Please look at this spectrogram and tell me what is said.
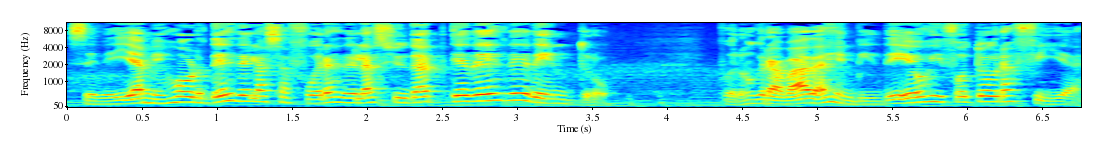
Se veía mejor desde las afueras de la ciudad que desde dentro. Fueron grabadas en videos y fotografías.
